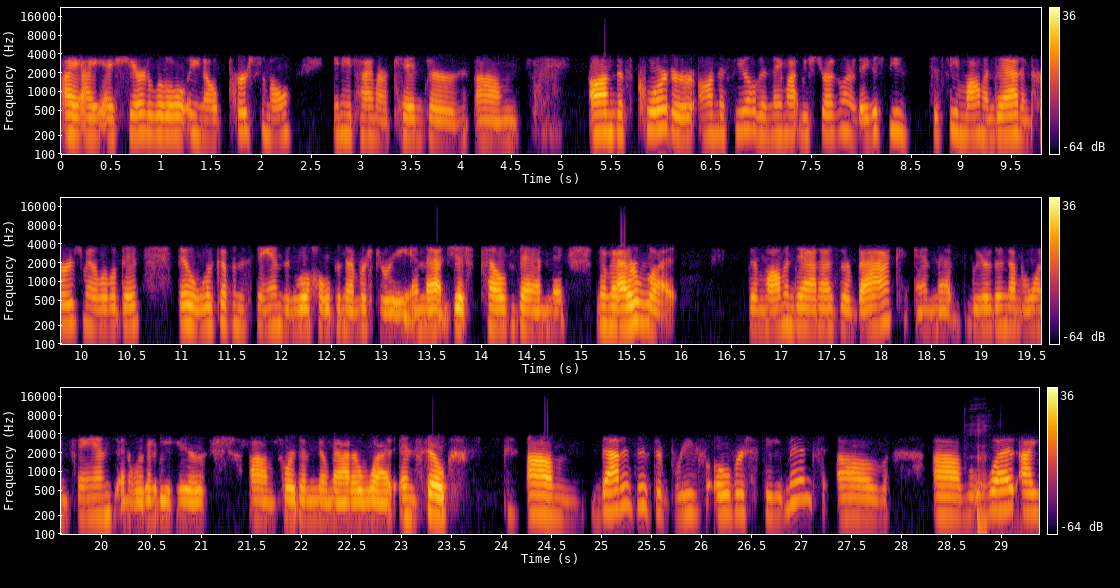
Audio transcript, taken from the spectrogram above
I, I, I shared a little, you know, personal anytime our kids are um, on the court or on the field and they might be struggling or they just need to see mom and dad encouragement a little bit, they'll look up in the stands and we'll hold the number three. And that just tells them that no matter what, their mom and dad has their back and that we're their number one fans and we're going to be here um, for them no matter what. And so um, that is just a brief overstatement of um, what I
